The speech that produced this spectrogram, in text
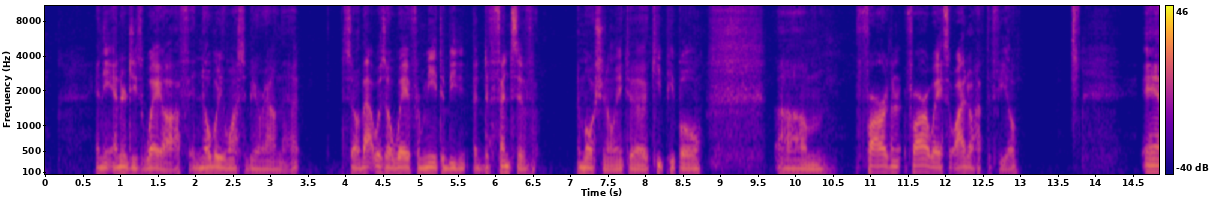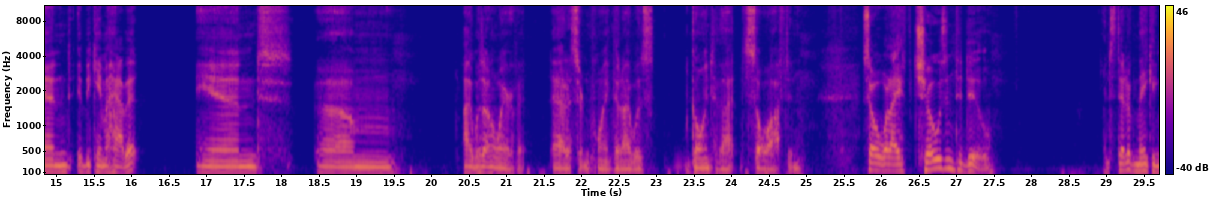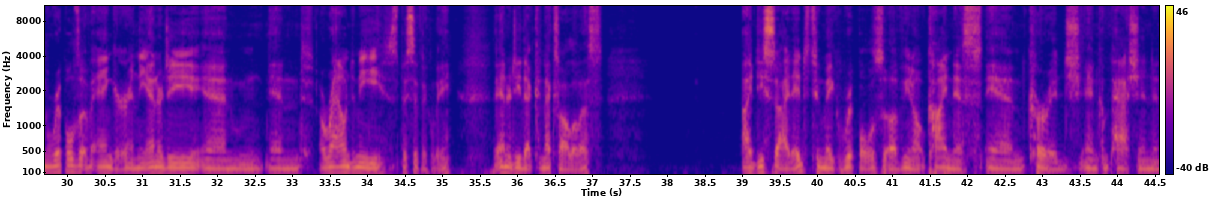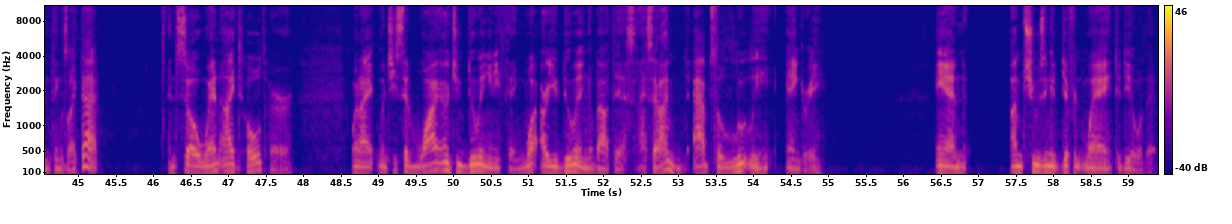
and the energy's way off, and nobody wants to be around that. So that was a way for me to be a defensive emotionally to keep people um, far than, far away, so I don't have to feel. And it became a habit, and um, I was unaware of it at a certain point that I was going to that so often. So what I've chosen to do instead of making ripples of anger and the energy and and around me specifically, the energy that connects all of us, I decided to make ripples of, you know, kindness and courage and compassion and things like that. And so when I told her, when I when she said, "Why aren't you doing anything? What are you doing about this?" I said, "I'm absolutely angry." And I'm choosing a different way to deal with it.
